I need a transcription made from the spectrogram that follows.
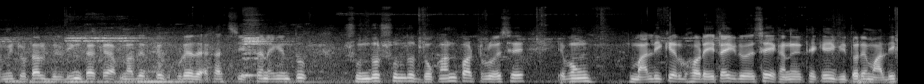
আমি টোটাল বিল্ডিংটাকে আপনাদেরকে ঘুরে দেখাচ্ছি। এখানে কিন্তু সুন্দর সুন্দর দোকানপাট রয়েছে এবং মালিকের ঘর এটাই রয়েছে। এখানে থেকেই ভিতরে মালিক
